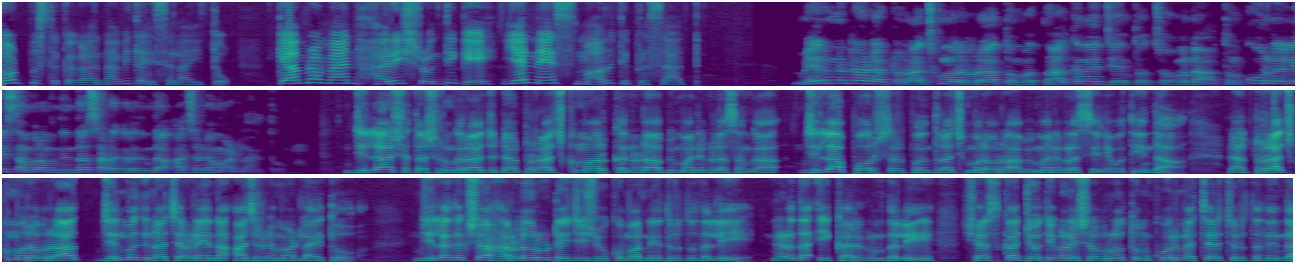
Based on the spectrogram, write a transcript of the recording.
ನೋಟ್ ಪುಸ್ತಕಗಳನ್ನು ವಿತರಿಸಲಾಯಿತು. ಕ್ಯಾಮರಾಮ್ಯಾನ್ ಹರೀಶ್ ರೊಂದಿಗೆ ಎನ್ಎಸ್ ಮಾರುತಿ ಪ್ರಸಾದ್. ಮೇರುನಟ ಡಾಕ್ಟರ್ ರಾಜ್ಕುಮಾರ್ ಅವರ ತೊಂಬತ್ನಾಲ್ಕನೇ ಜಯಂತ್ಯೋತ್ಸವವನ್ನು ತುಮಕೂರಿನಲ್ಲಿ ಸಂಭ್ರಮದಿಂದ ಸಡಗರದಿಂದ ಆಚರಣೆ ಮಾಡಲಾಯಿತು. ಜಿಲ್ಲಾ ಶತಶೃಂಗರಾಜ್ ಡಾಕ್ಟರ್ ರಾಜ್ಕುಮಾರ್ ಕನ್ನಡ ಅಭಿಮಾನಿಗಳ ಸಂಘ ಜಿಲ್ಲಾ ಪೌರ್ಸರ್ ಪುನೀತ್ ರಾಜ್ಕುಮಾರ್ ಅವರ ಅಭಿಮಾನಿಗಳ ಸೇನೆ ವತಿಯಿಂದ ಡಾಕ್ಟರ್ ರಾಜ್ಕುಮಾರ್ ಅವರ ಜನ್ಮದಿನಾಚರಣೆಯನ್ನು ಆಚರಣೆ ಮಾಡಲಾಯಿತು. ಜಿಲ್ಲಾಧ್ಯಕ್ಷ ಹರಳೂರು ಟಿಜಿ ಶಿವಕುಮಾರ್ ನೇತೃತ್ವದಲ್ಲಿ ನಡೆದ ಈ ಕಾರ್ಯಕ್ರಮದಲ್ಲಿ ಶಾಸಕ ಜ್ಯೋತಿ ಗಣೇಶ್ ಅವರು ತುಮಕೂರಿನ ಚರ್ಚ್ ವೃತ್ತದಿಂದ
